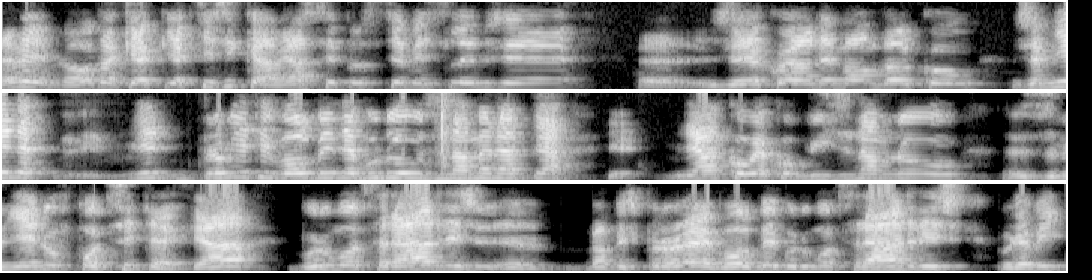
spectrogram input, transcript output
nevím, no, tak jak, jak ti říkám, já si prostě myslím, že Eh, že jako já nemám velkou, že mě, ne, mě pro mě ty volby nebudou znamenat nějakou jako významnou změnu v pocitech. Já budu moc rád, když eh, Babiš prohraje volby, budu moc rád, když bude mít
